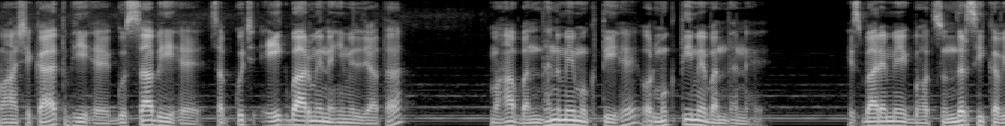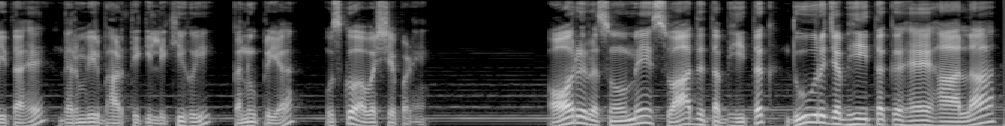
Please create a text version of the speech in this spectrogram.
वहाँ शिकायत भी है, गुस्सा भी है, सब कुछ एक बार में नहीं मिल जाता। वहाँ बंधन में मुक्ति है और मुक्ति में बंधन है। इस बारे में एक बहुत सुंदर सी कविता है, धर्मवीर भारती की लिखी हुई, कनुप्रिया, उसको अवश्य पढ़ें। और रसों में स्वाद तभी तक, दूर जभी तक है हाला।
